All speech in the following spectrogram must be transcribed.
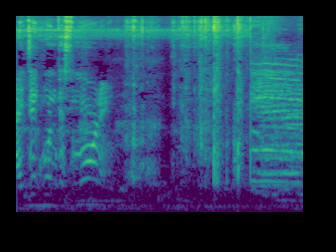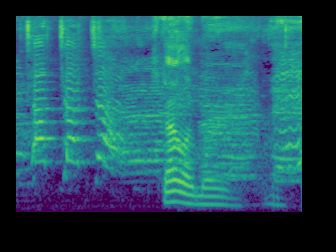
I did one this morning. It's kind of like Mario.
